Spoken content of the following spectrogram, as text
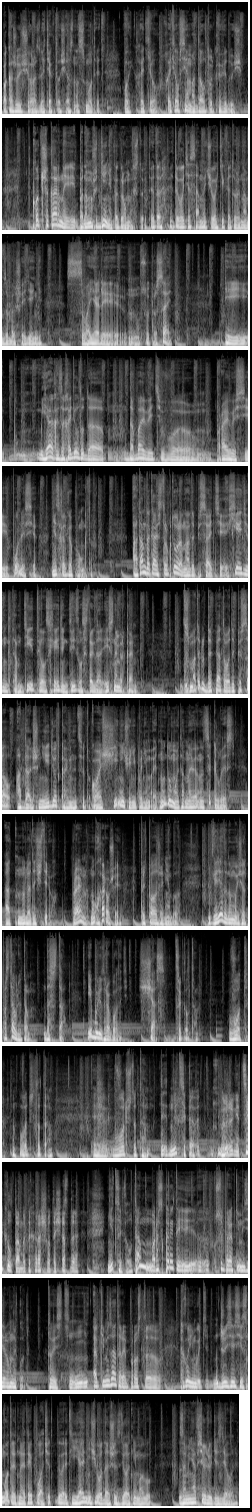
Покажу еще раз для тех, кто сейчас нас смотрит. Ой, хотел. Хотел всем, отдал только ведущим. Код шикарный, потому что денег огромных стоит. Это, это вот те самые чуваки, которые нам за большие деньги свояли ну, супер сайт. И я заходил туда добавить в privacy policy несколько пунктов. А там такая структура, надо писать heading, там details, heading, details и так далее. И с номерками. Смотрю, до пятого дописал, а дальше не идет каменный цветок. Вообще ничего не понимает. Ну, думаю, там, наверное, цикл есть от нуля до четырех. Правильно? Ну, хорошее предположение было. Где-то, думаю, сейчас поставлю там до 100 и будет работать. Сейчас. Цикл там. Вот. Вот что там. Э, вот что там. Э, не цикл. Выражение цикл там, это хорошо. Это сейчас, да. Не цикл. Там раскрытый э, супероптимизированный код. То есть оптимизаторы просто какой-нибудь GCC смотрит на это и плачет. Говорит, я ничего дальше сделать не могу. За меня все люди сделали.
